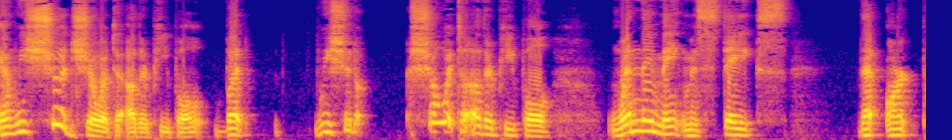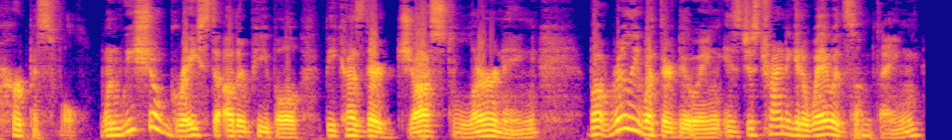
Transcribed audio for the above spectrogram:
And we should show it to other people, but we should show it to other people when they make mistakes that aren't purposeful when we show grace to other people because they're just learning, but really what they're doing is just trying to get away with something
